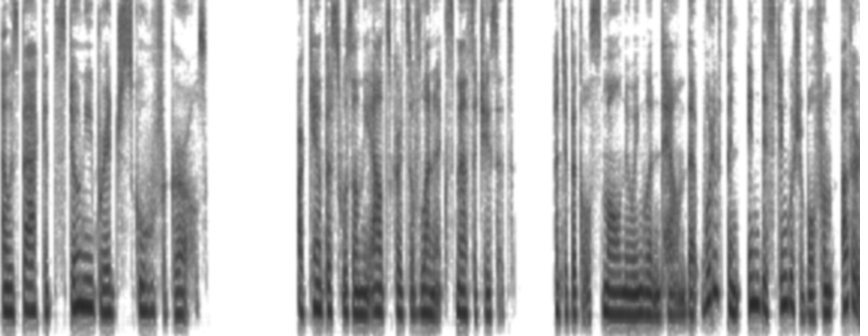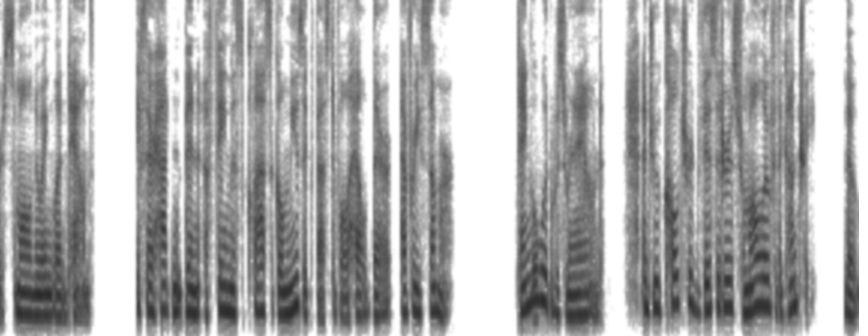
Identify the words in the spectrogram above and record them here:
I was back at Stony Bridge School for Girls. Our campus was on the outskirts of Lenox, Massachusetts, a typical small New England town that would have been indistinguishable from other small New England towns if there hadn't been a famous classical music festival held there every summer. Tanglewood was renowned and drew cultured visitors from all over the country, though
